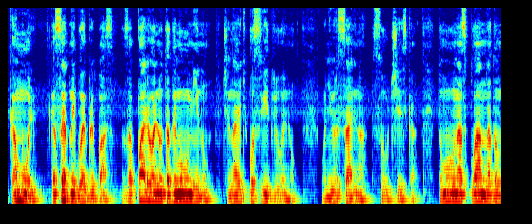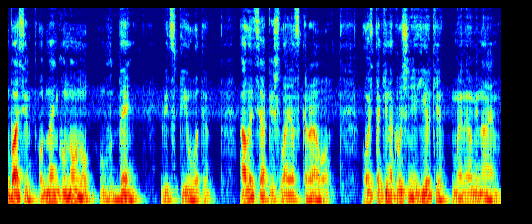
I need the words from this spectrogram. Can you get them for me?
камуль, касетний боєприпас, запалювальну та димову міну, чи навіть освітлювальну. Універсальна соучиська. Тому у нас план на Донбасі одненьку нону в день відспівувати. Але ця пішла яскраво. Ось такі накручені гірки ми не омінаємо.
